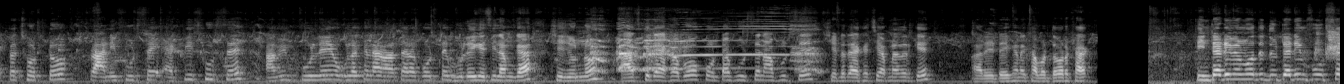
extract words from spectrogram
একটা ছোট্ট প্রাণী ফুটছে এক পিস ফুটছে। আমি ভুলে ওগুলাকে নাড়াচাড়া করতে ভুলে গেছিলাম গা সেই জন্য আজকে দেখাবো কোনটা ফুটছে, না ফুটছে, সেটা দেখাচ্ছি আপনাদেরকে। আর এটা এখানে খাবার দাবার খাক। তিনটা ডিমের মধ্যে দুইটা ডিম ফুটছে,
